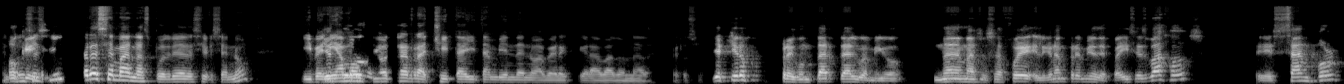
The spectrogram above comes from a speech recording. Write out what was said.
Entonces, okay. sí, tres semanas podría decirse, ¿no? Y veníamos de otra rachita ahí también de no haber grabado nada, pero sí. Yo quiero preguntarte algo, amigo. Nada más, o sea, fue el Gran Premio de Países Bajos, eh, Sandport,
